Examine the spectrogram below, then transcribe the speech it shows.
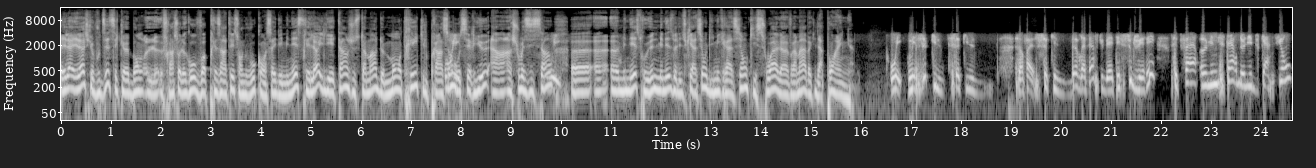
Et là, et là, ce que vous dites, c'est que bon, le, François Legault va présenter son nouveau Conseil des ministres, et là, il est temps justement de montrer qu'il prend ça au sérieux en, choisissant euh, un, ministre ou une ministre de l'Éducation et de l'Immigration qui soit là, vraiment avec de la poigne. Oui, mais ce qu'il, ce qu'il enfin, ce qu'il devrait faire, ce qui lui a été suggéré, c'est de faire un ministère de l'éducation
